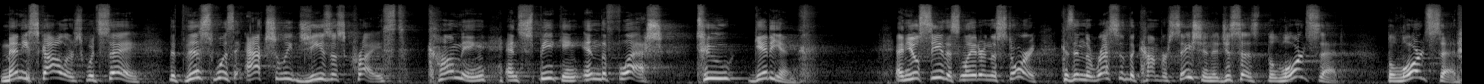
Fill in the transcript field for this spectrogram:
many scholars would say that this was actually Jesus Christ coming and speaking in the flesh to Gideon. And you'll see this later in the story, because in the rest of the conversation, it just says, The Lord said, the Lord said,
